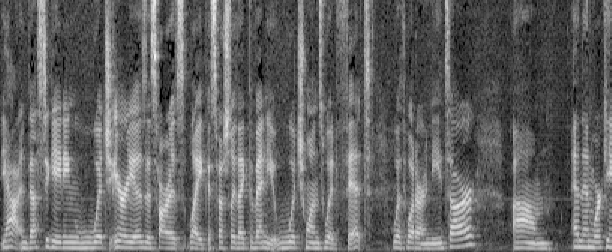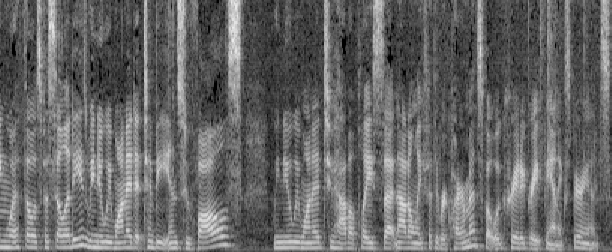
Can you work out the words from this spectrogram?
yeah, investigating which areas, as far as like, especially like the venue, which ones would fit with what our needs are. Um, and then working with those facilities, we knew we wanted it to be in Sioux Falls. We knew we wanted to have a place that not only fit the requirements, but would create a great fan experience.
